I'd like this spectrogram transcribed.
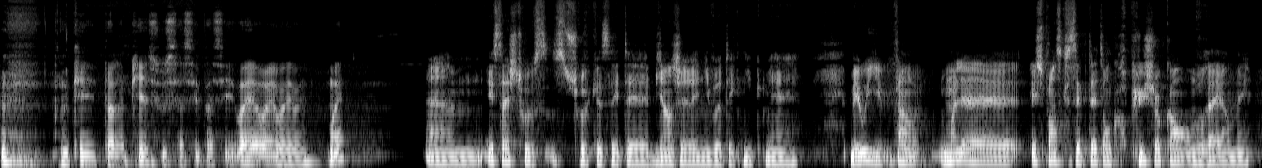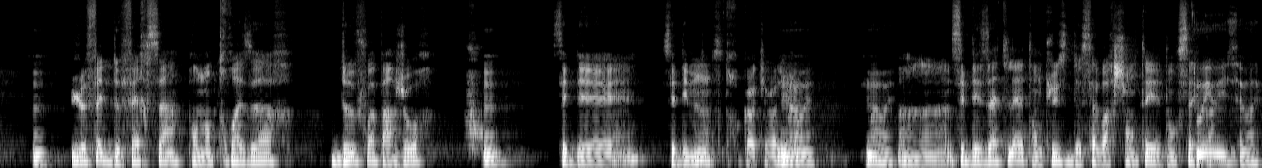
OK, dans la pièce où ça s'est passé. Ouais ouais ouais ouais. Ouais. Euh, et ça, je trouve, je trouve que ça a été bien géré niveau technique, mais, mais oui, enfin, moi, le, et je pense que c'est peut-être encore plus choquant en vrai, hein, mais Hmm. le fait de faire ça pendant trois heures, deux fois par jour, Mm. c'est des, c'est des monstres, quoi, tu vois, les Ouais, gens. ouais. Ouais, ouais. Euh, c'est des athlètes en plus de savoir chanter et danser. Oui, quoi. oui, c'est vrai.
